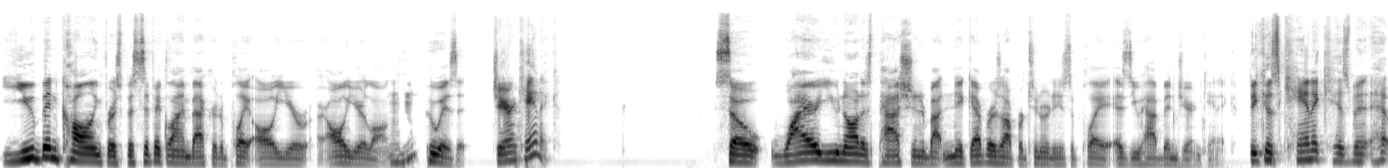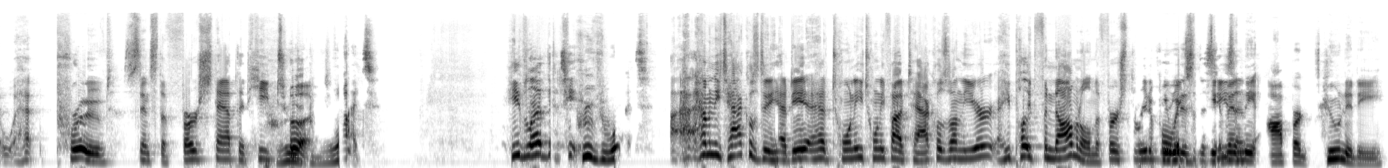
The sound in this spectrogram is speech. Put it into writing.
You've been calling for a specific linebacker to play all year all year long. Mm-hmm. Who is it? Jaren Kanak. So why are you not as passionate about Nick Evers' opportunities to play as you have been Jaren Kanak? Because Kanak has been ha, ha, proved since the first snap that he proved took. What? He led the team. Proved what? Uh, how many tackles did he have? Did he have 20, 25 tackles on the year? He played phenomenal in the first three to four he weeks of the given season. the opportunity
